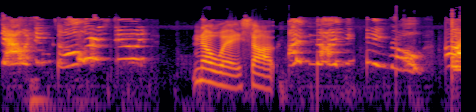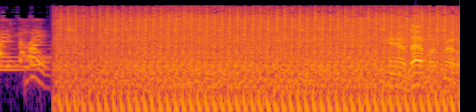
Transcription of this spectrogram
thousand dollars, dude! No way, stop. I'm not even kidding, bro! I'm not. Can't have that much metal.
